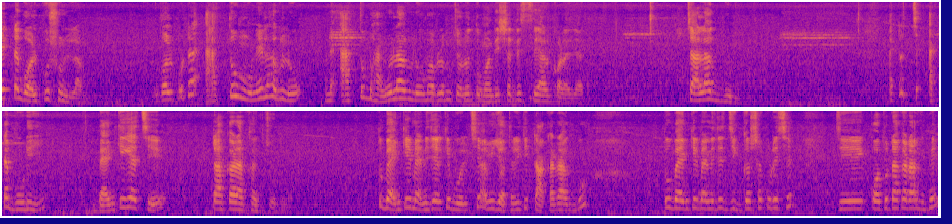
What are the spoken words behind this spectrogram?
একটা গল্প শুনলাম। গল্পটা এত মনে লাগল মানে এত ভালো লাগল, ভাবলাম চলো তোমাদের সাথে শেয়ার করা যাক। চালাক বুড়ি। একটা একটা বুড়ি ব্যাংকে গেছে টাকা রাখার জন্য। তো ব্যাংকের ম্যানেজারকে বলছে, আমি যথারীতি টাকা রাখব। তো ব্যাংকের ম্যানেজার জিজ্ঞাসা করেছে যে, কত টাকা রাখবে?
